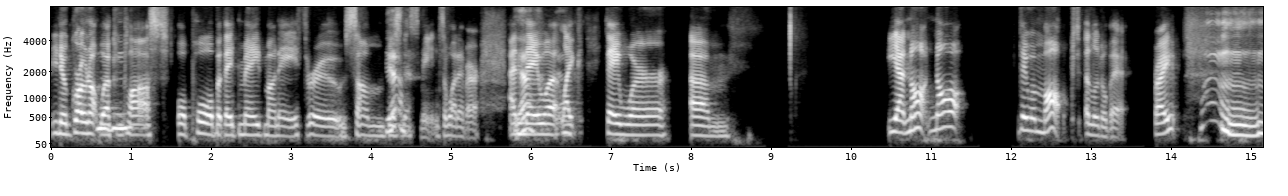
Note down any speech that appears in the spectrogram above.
you know grown up working mm-hmm. class or poor but they'd made money through some yeah. business means or whatever and yeah, they were yeah. like they were um yeah not not they were mocked a little bit right hmm.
